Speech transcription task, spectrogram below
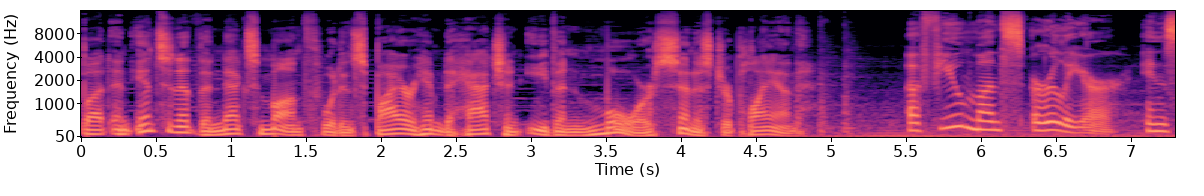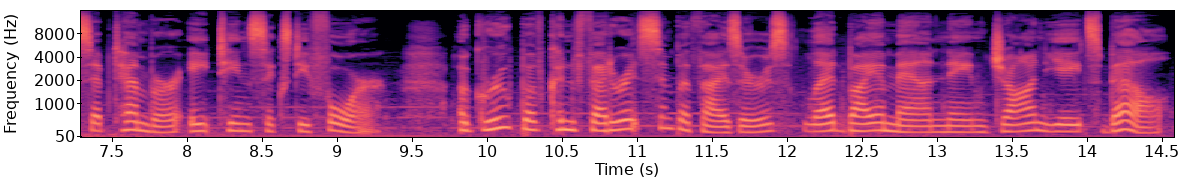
but an incident the next month would inspire him to hatch an even more sinister plan. A few months earlier, in September 1864, a group of Confederate sympathizers, led by a man named John Yates Beall,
